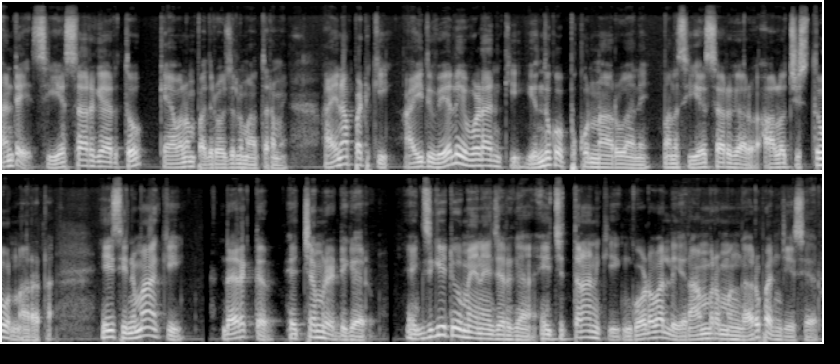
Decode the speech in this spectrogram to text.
అంటే సిఎస్ఆర్ గారితో కేవలం పది రోజులు మాత్రమే. అయినప్పటికీ ఐదు వేలు ఇవ్వడానికి ఎందుకు ఒప్పుకున్నారు అని మన సిఎస్ఆర్ గారు ఆలోచిస్తూ ఉన్నారట. ఈ సినిమాకి డైరెక్టర్ హెచ్ఎం రెడ్డి గారు ఎగ్జిక్యూటివ్ మేనేజర్గా ఈ చిత్రానికి గోడవల్లి రామబ్రహ్మం గారు పనిచేశారు.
